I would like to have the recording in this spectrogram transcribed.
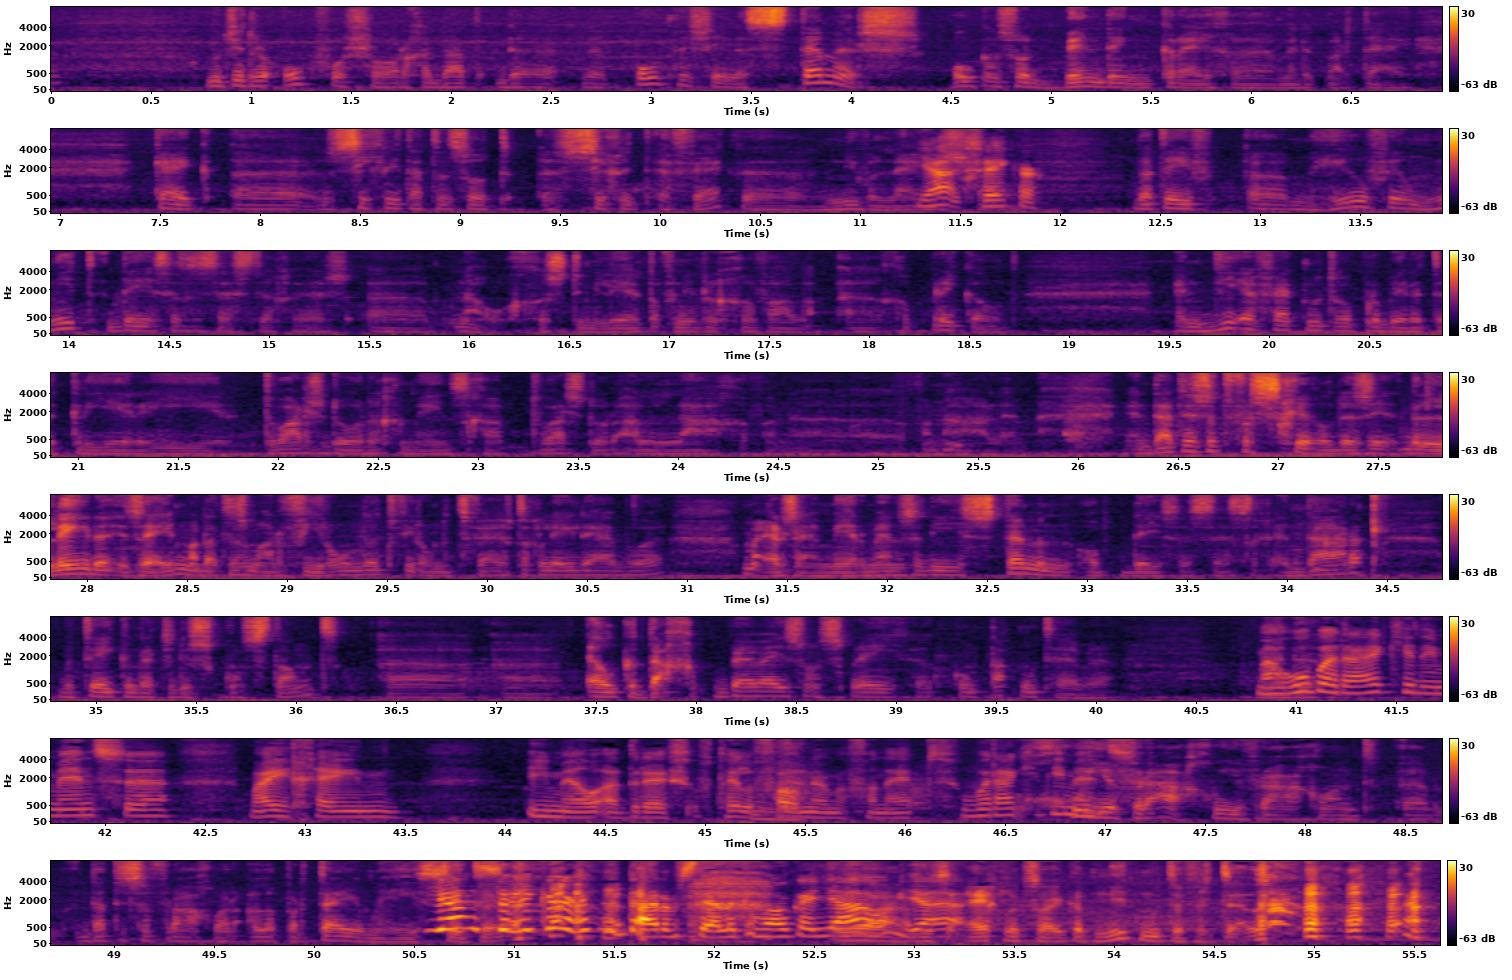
moet je er ook voor zorgen dat de, de potentiële stemmers ook een soort binding krijgen met de partij. Kijk, uh, Sigrid had een soort uh, Sigrid-effect, uh, nieuwe leiderschap. Ja, zeker. Dat heeft um, heel veel niet-D66ers nou, gestimuleerd, of in ieder geval geprikkeld. En die effect moeten we proberen te creëren hier. Dwars door de gemeenschap, dwars door alle lagen van, uh, van Haarlem. En dat is het verschil. Dus de leden zijn, maar dat is maar 400, 450 leden hebben we. Maar er zijn meer mensen die stemmen op D66. En daar betekent dat je dus constant, uh, uh, elke dag bij wijze van spreken, contact moet hebben. Maar hoe bereik je die mensen waar je geen e-mailadres of telefoonnummer van hebt. Hoe bereik je die goeie mensen? vraag, goede vraag. Want um, dat is een vraag waar alle partijen mee ja, zitten. Ja, zeker. Daarom stel ik hem ook aan jou. Ja, ja. Dus eigenlijk zou ik het niet moeten vertellen.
